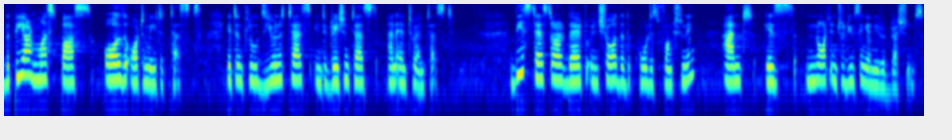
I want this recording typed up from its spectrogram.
The PR must pass all the automated tests. It includes unit tests, integration tests, and end-to-end -end tests. These tests are there to ensure that the code is functioning and is not introducing any regressions.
